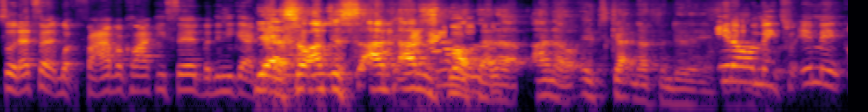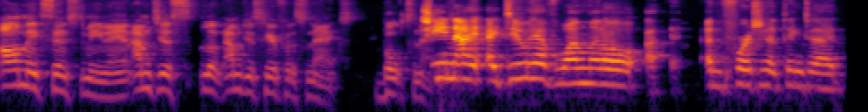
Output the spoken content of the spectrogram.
so that's at what five o'clock he said, but then you got Yeah. So. I'm just I, I just brought that up. I know it's got nothing to do with anything. it all makes it make all makes sense to me, man. I'm just look, I'm just here for the snacks, boat snacks. Gene, I, I do have one little uh, unfortunate thing to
